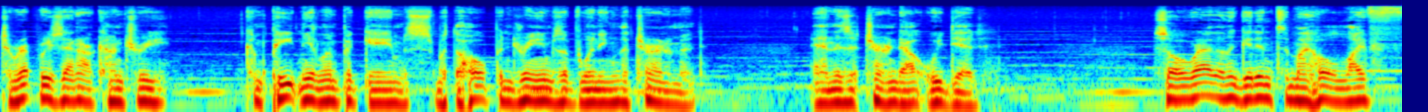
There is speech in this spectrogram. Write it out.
to represent our country, compete in the Olympic Games with the hope and dreams of winning the tournament. And as it turned out, we did. So rather than get into my whole life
